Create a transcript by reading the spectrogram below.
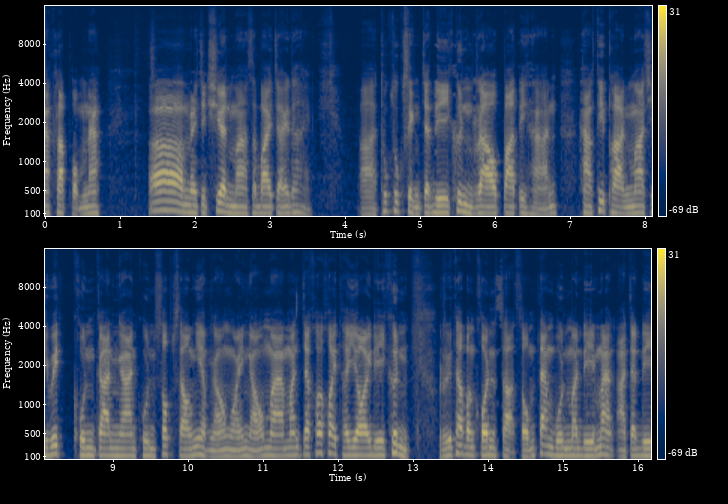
นะครับผมนะอ่าแมจิกเชียนมาสบายใจได้ ทุกๆสิ่งจะดีขึ้นราวปาฏิหาริย์หากที่ผ่านมาชีวิตคุณการงานคุณซบเซาเงียบเหงาหงอยเหงามา มันจะค่อยๆทยอยดีขึ้น หรือถ้าบางคนสะสมแต้มบุญมาดีมากอาจจะดี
